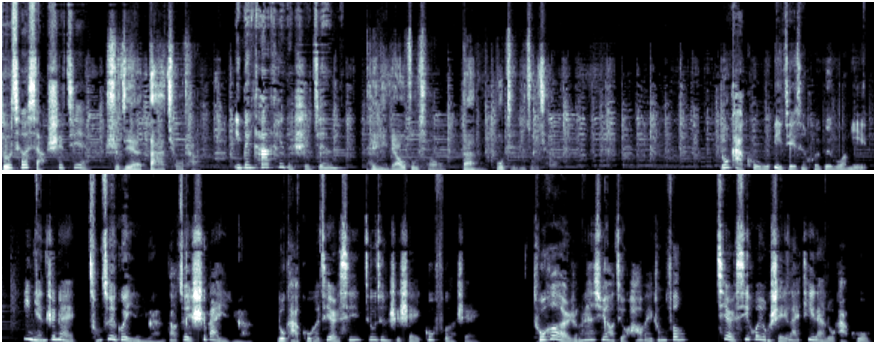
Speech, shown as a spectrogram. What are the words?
足球小世界，世界大球场，一杯咖啡的时间。陪你聊足球，但不止于足球。卢卡库无比接近回归国米，一年之内从最贵引援到最失败引援，卢卡库和切尔西究竟是谁辜负了谁？图赫尔仍然需要九号位中锋，切尔西会用谁来替代卢卡库？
